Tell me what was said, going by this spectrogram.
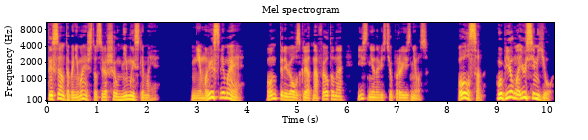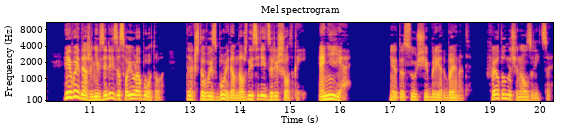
Ты сам-то понимаешь, что совершил немыслимое». «Немыслимое?» Он перевел взгляд на Фелтона и с ненавистью произнес. «Олсон убил мою семью, и вы даже не взялись за свою работу, так что вы с Бойдом должны сидеть за решеткой, а не я». «Это сущий бред, Беннет». Фелтон начинал злиться.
